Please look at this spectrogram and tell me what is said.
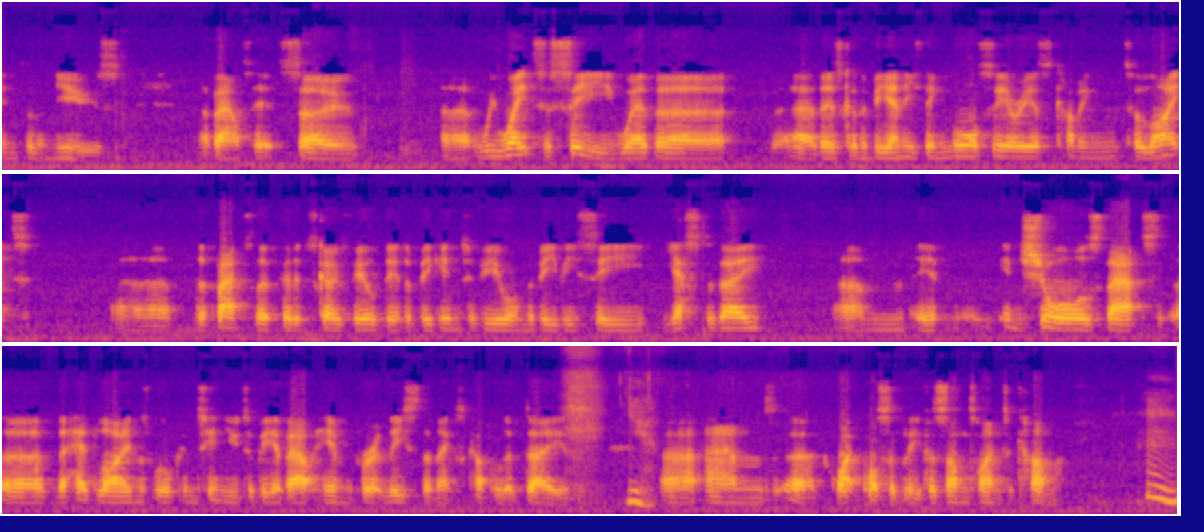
into the news about it. So uh, we wait to see whether uh, there's going to be anything more serious coming to light. Uh, the fact that Philip Schofield did a big interview on the BBC yesterday, um, it ensures that uh, the headlines will continue to be about him for at least the next couple of days yeah. uh, and uh, quite possibly for some time to come. Hmm.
